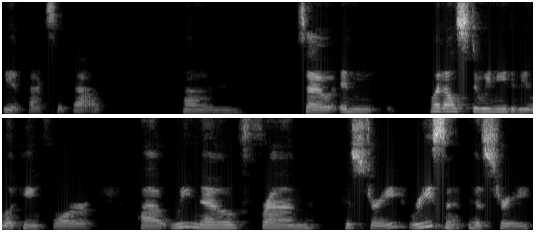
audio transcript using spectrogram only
the effects of that. Um, so in what else do we need to be looking for? Uh, we know from history, recent history,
